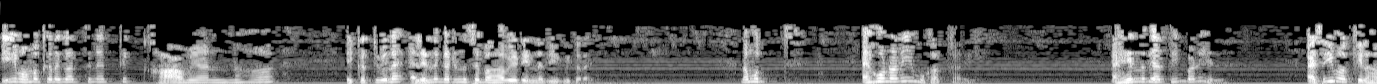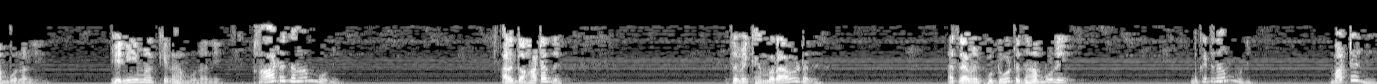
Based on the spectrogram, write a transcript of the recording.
ඒ මම කරගත්තේ නැත්තේ කාමයන් හා එකතු වෙලා ඇලෙන ගැටෙන ස්වභාවයට එන්න දීක විතරයි. නමුත් ඇහුණනේ මොකක් හරි. ඇහෙන්න දෙයක් තිබ්බ නේද? ඇසීමක් කියලා හම්බුණානේ. පෙනීමක් කියලා හම්බුණානේ. කාටද හම්බුනේ? අර ගහටද? නැත්නම් මේ කැමරාවටද? නැත්නම් මේ පුටුවටද හම්බුනේ? මොකටද හම්බුනේ? මටනේ.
